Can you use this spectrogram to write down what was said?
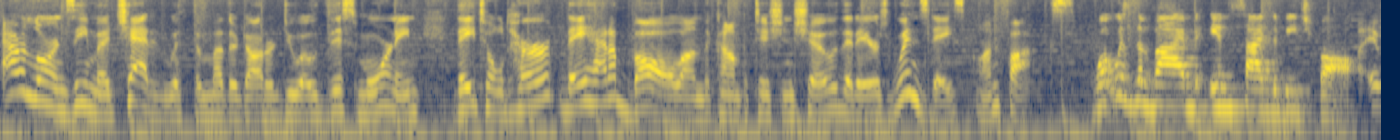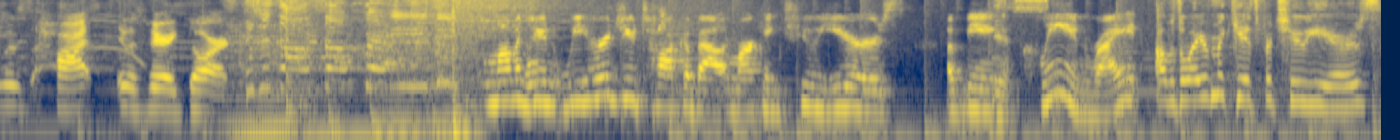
Our Lauren Zima chatted with the mother daughter duo this morning. They told her they had a ball on the competition show that airs Wednesdays on Fox. What was the vibe inside the beach ball? It was hot. It was very dark. Mama June, we heard you talk about marking two years of being Yes. clean, right? I was away from my kids for two years.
